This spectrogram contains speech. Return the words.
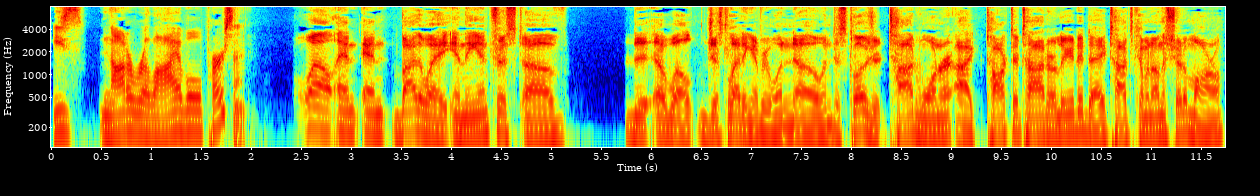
he's not a reliable person. Well, and and by the way, in the interest of uh, well, just letting everyone know and disclosure, Todd Warner, I talked to Todd earlier today. Todd's coming on the show tomorrow.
